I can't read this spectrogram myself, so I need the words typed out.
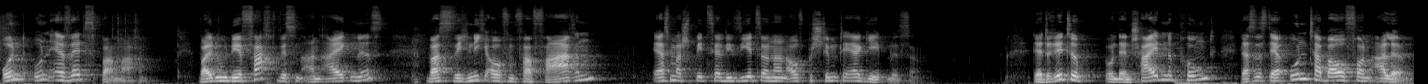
und unersetzbar machen. Weil du dir Fachwissen aneignest, was sich nicht auf ein Verfahren erstmal spezialisiert, sondern auf bestimmte Ergebnisse. Der dritte und entscheidende Punkt, das ist der Unterbau von allem.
